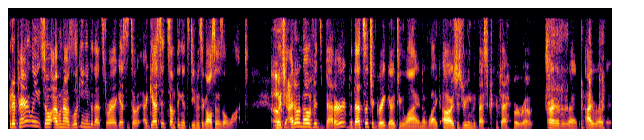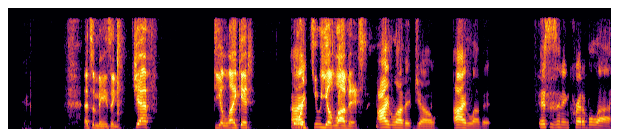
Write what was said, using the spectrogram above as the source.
but apparently, so I, when I was looking into that story, I guess it's a, I guess it's something that Steven Seagal says a lot, which I don't know if it's better, but that's such a great go-to line of like, oh, I was just reading the best script I ever wrote or I ever read. I wrote it. That's amazing. Jeff, do you like it? Or I, do you love it? I love it, Joe. I love it. This is an incredible, uh,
